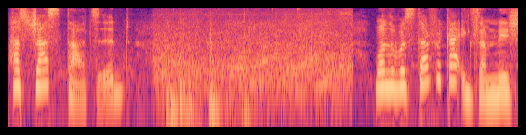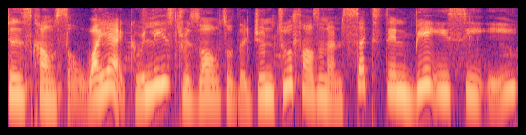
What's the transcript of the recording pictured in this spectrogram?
has just started. When the West Africa Examinations Council, WAEC, released results of the June 2016 BECE,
